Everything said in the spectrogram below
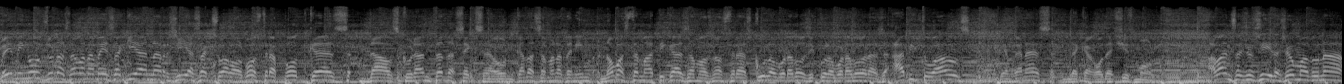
Benvinguts una setmana més aquí a Energia Sexual, el vostre podcast dels 40 de sexe, on cada setmana tenim noves temàtiques amb els nostres col·laboradors i col·laboradores habituals i amb ganes de que gaudeixis molt. Abans, això sí, deixeu-me donar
